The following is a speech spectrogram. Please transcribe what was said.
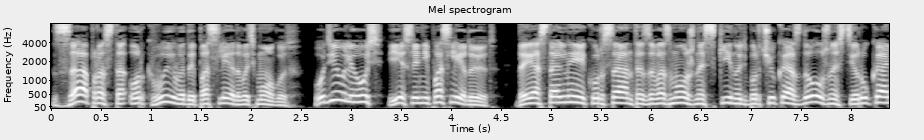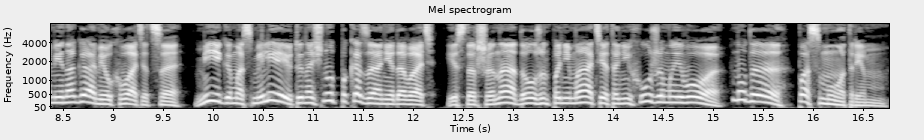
Запросто орг-выводы последовать могут. Удивлюсь, если не последуют. Да и остальные курсанты за возможность скинуть Борчука с должности руками и ногами ухватятся. Мигом осмелеют и начнут показания давать. И старшина должен понимать это не хуже моего. Ну да, посмотрим.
